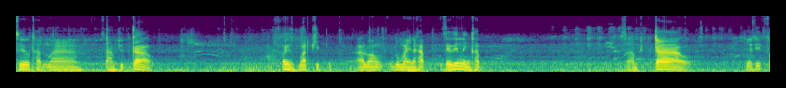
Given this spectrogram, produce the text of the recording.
ซลล์ถัดมา 3.9 เอ้ย วัดผิดเอาลองดูใหม่นะครับ เซลล์ที่ 1 ครับ 3.9 เซลล์ที่ 2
